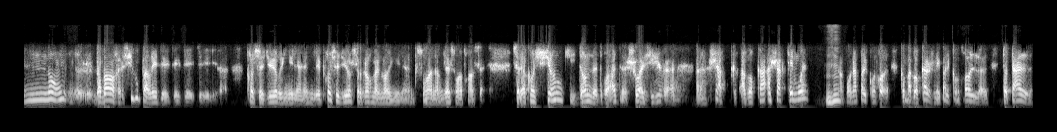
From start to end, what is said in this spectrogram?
non. D'abord, si vous parlez des, des, des, procédures unilingues. Les procédures sont normalement unilingues, soit en anglais, soit en français. C'est la Constitution qui donne le droit de choisir euh, à chaque avocat, à chaque témoin. Mhm. on n'a pas le contrôle. Comme avocat, je n'ai pas le contrôle euh, total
